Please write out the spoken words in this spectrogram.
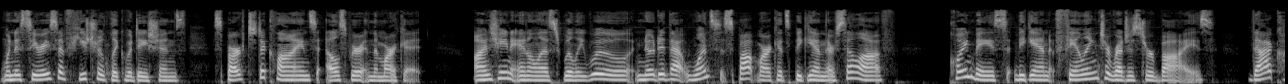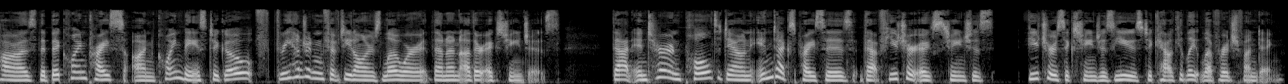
when a series of future liquidations sparked declines elsewhere in the market. On chain analyst Willy Woo noted that once spot markets began their sell off, Coinbase began failing to register buys, that caused the Bitcoin price on Coinbase to go $350 lower than on other exchanges. That in turn pulled down index prices that future exchanges, futures exchanges use to calculate leverage funding.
